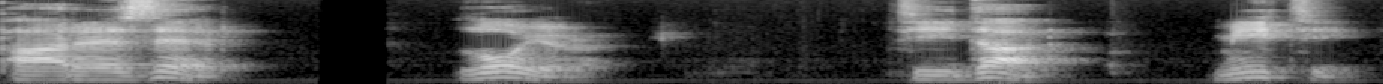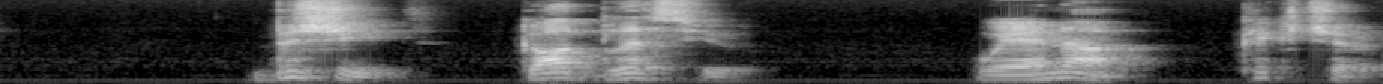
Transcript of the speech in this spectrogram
Parezer. Lawyer. Tidar. Meeting. Bishid god bless you. Wena. Picture.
